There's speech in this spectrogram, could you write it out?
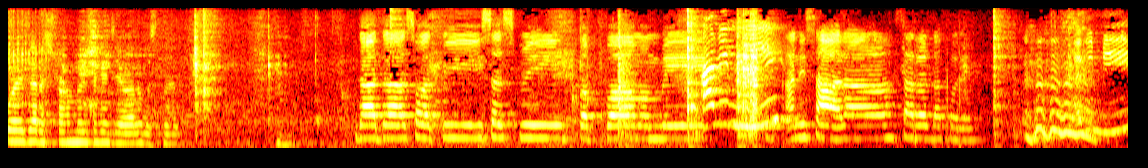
आता गणपतीपुळेच्या रेस्टॉरंटमध्ये सगळे जेवायला बसतोय दादा स्वाती सस्मित पप्पा मम्मी आणि सारा सारा दाखवले. आणि मी?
